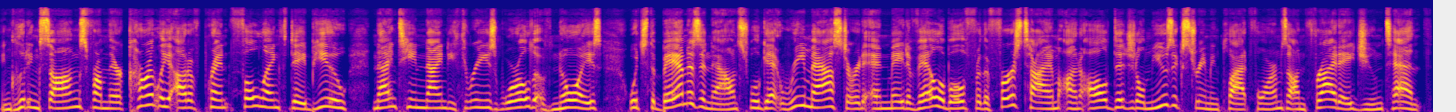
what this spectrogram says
including songs from their currently out of print full length debut, 1993's World of Noise, which the band has announced will get remastered and made available for the first time on all digital music streaming platforms on Friday, June 10th.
